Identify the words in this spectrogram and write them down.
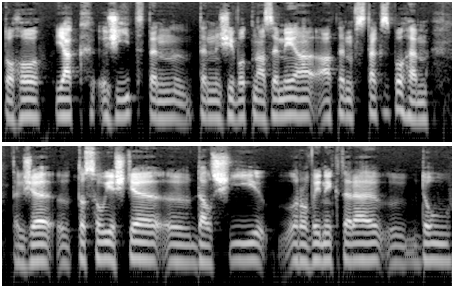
toho, jak žít ten, ten život na zemi a, a ten vztah s Bohem. Takže to jsou ještě další roviny, které jdou,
